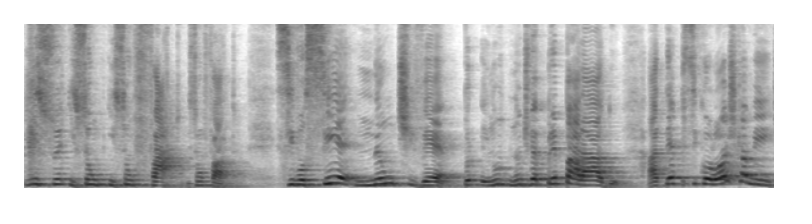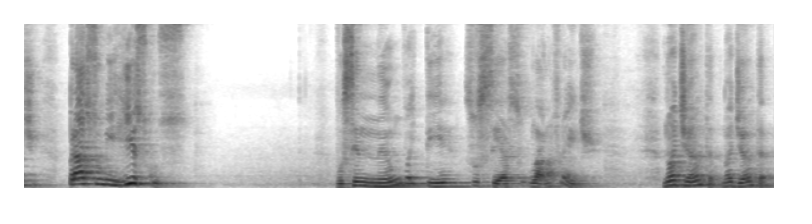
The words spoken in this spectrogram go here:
Isso, isso, é um, isso é um fato, isso é um fato. Se você não tiver, não, não tiver preparado, até psicologicamente, para assumir riscos, você não vai ter sucesso lá na frente. Não adianta, não adianta.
